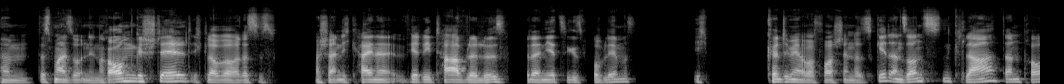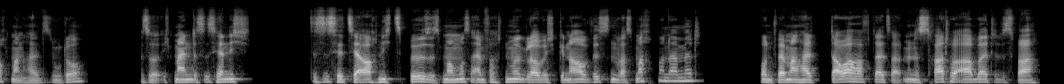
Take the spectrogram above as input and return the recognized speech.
Ähm, das mal so in den Raum gestellt. Ich glaube aber, dass es wahrscheinlich keine veritable Lösung für dein jetziges Problem ist. Könnte mir aber vorstellen, dass es geht. Ansonsten, klar, dann braucht man halt Sudo. Also ich meine, das ist ja nicht, das ist jetzt ja auch nichts Böses. Man muss einfach nur, glaube ich, genau wissen, was macht man damit. Und wenn man halt dauerhaft als Administrator arbeitet, das war,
